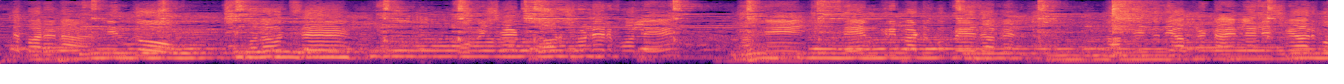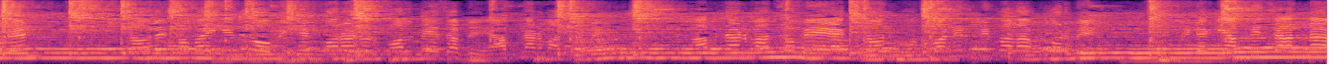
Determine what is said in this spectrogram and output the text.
করতে পারে না। কিন্তু বলা হচ্ছে অভিষেক দর্শনের ফলে আপনি সেম কৃপাটুকু পেয়ে যাবেন। আপনি যদি আপনি টাইম লাইনে শেয়ার করেন, তাহলে সবাই কিন্তু অভিষেক করানোর ফল পেয়ে যাবে আপনার মাধ্যমে। আপনার মাধ্যমে একজন ভগবানের কৃপা লাভ করবে। এটা কি আপনি চান না?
